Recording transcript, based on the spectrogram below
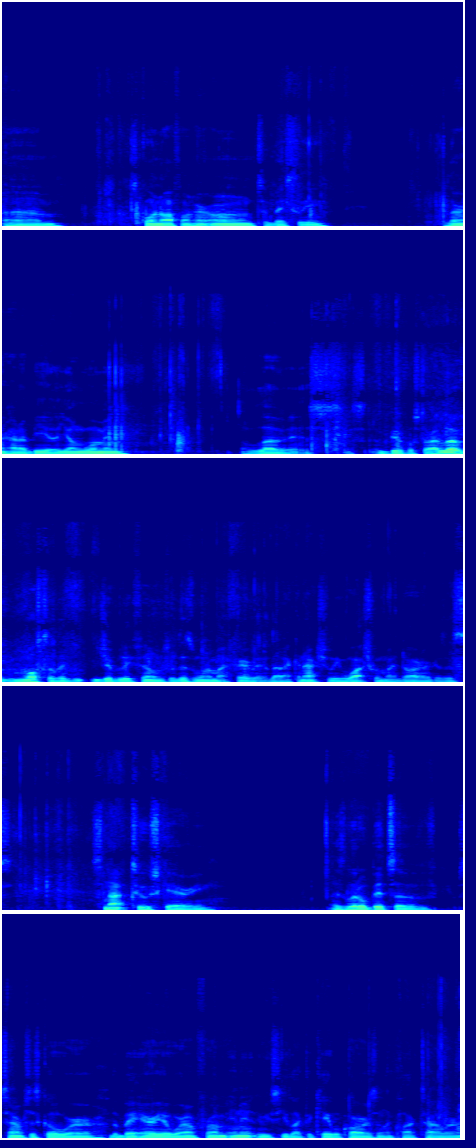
Um, she's going off on her own to basically learn how to be a young woman. I love it. It's, it's, a beautiful story. I love most of the Ghibli films, but this is one of my favorites that I can actually watch with my daughter because it's it's not too scary. There's little bits of San Francisco where the Bay Area where I'm from in it. We see like the cable cars and the clock tower.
